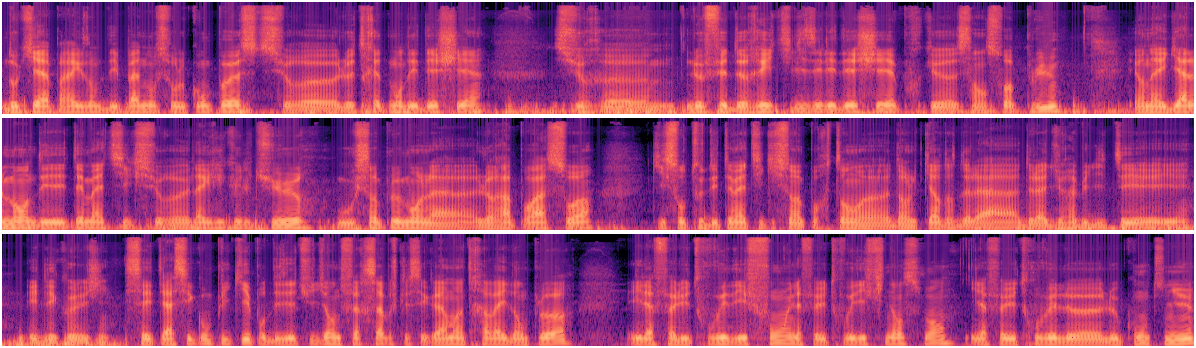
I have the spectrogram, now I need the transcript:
Donc il y a par exemple des panneaux sur le compost, sur le traitement des déchets, sur le fait de réutiliser les déchets pour que ça en soit plus. Et on a également des thématiques sur l'agriculture ou simplement le rapport à soi qui sont toutes des thématiques qui sont importantes euh, dans le cadre de la, de la durabilité et, de l'écologie. Ça a été assez compliqué pour des étudiants de faire ça parce que c'est vraiment un travail. Et il a fallu trouver des fonds, il a fallu trouver des financements, il a fallu trouver le, contenu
